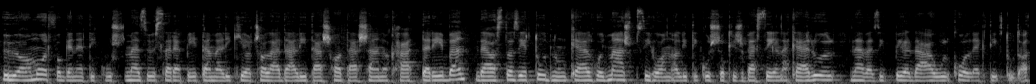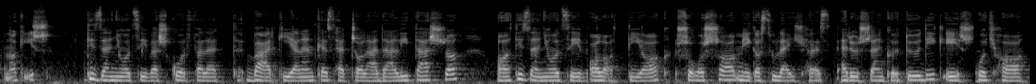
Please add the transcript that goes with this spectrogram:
Ő a morfogenetikus mező szerepét emeli ki a családállítás hatásának hátterében, de azt azért tudnunk kell, hogy más pszichoanalitikusok is beszélnek erről, nevezik például kollektív tudatnak is. 18 éves kor felett bárki jelentkezhet családállításra, a 18 év alattiak sorsa még a szüleikhez erősen kötődik, és hogyha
